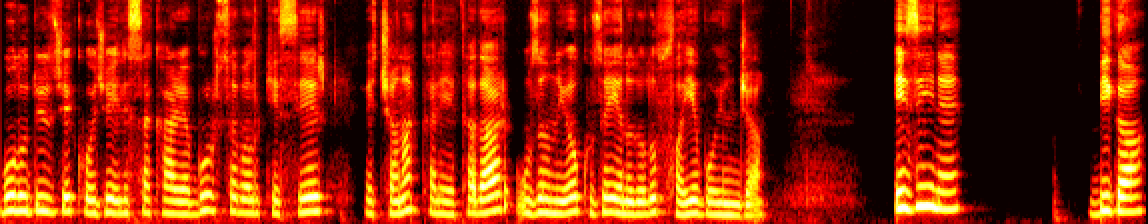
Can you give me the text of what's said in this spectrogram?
Bolu, Düzce, Kocaeli, Sakarya, Bursa, Balıkesir ve Çanakkale'ye kadar uzanıyor Kuzey Anadolu fayı boyunca. Ezine, Biga,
